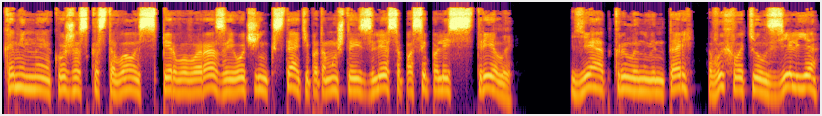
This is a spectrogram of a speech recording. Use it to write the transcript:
Каменная кожа скостовалась с первого раза и очень кстати, потому что из леса посыпались стрелы. Я открыл инвентарь, выхватил зелья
